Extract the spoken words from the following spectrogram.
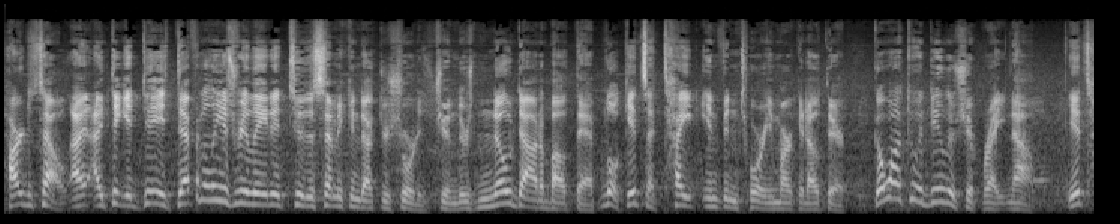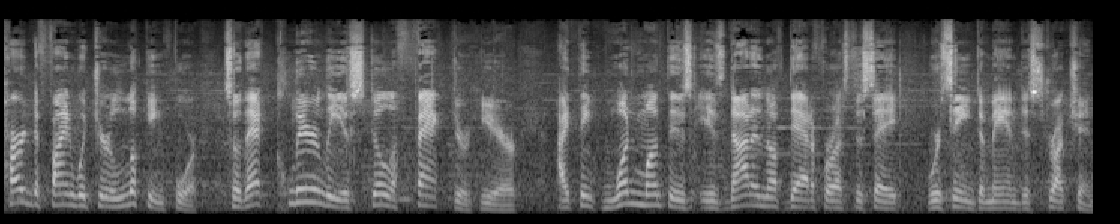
Hard to tell. I, I think it, it, definitely is related to the semiconductor shortage, Jim. There's no doubt about that. Look, it's a tight inventory market out there. Go out to a dealership right now. It's hard to find what you're looking for. So that clearly is still a factor here. I think one month is, is not enough data for us to say we're seeing demand destruction,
